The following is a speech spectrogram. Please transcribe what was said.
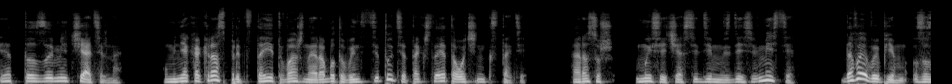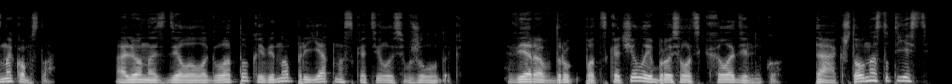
«Это замечательно. У меня как раз предстоит важная работа в институте, так что это очень кстати. А раз уж мы сейчас сидим здесь вместе, давай выпьем за знакомство». Алена сделала глоток, и вино приятно скатилось в желудок. Вера вдруг подскочила и бросилась к холодильнику. «Так, что у нас тут есть?»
